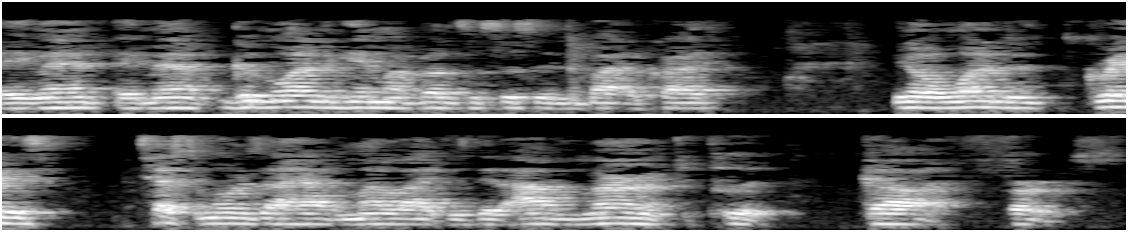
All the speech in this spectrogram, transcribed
Amen. Amen. Good morning again, my brothers and sisters in the body of Christ. You know, one of the greatest testimonies I have in my life is that I've learned to put God first.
